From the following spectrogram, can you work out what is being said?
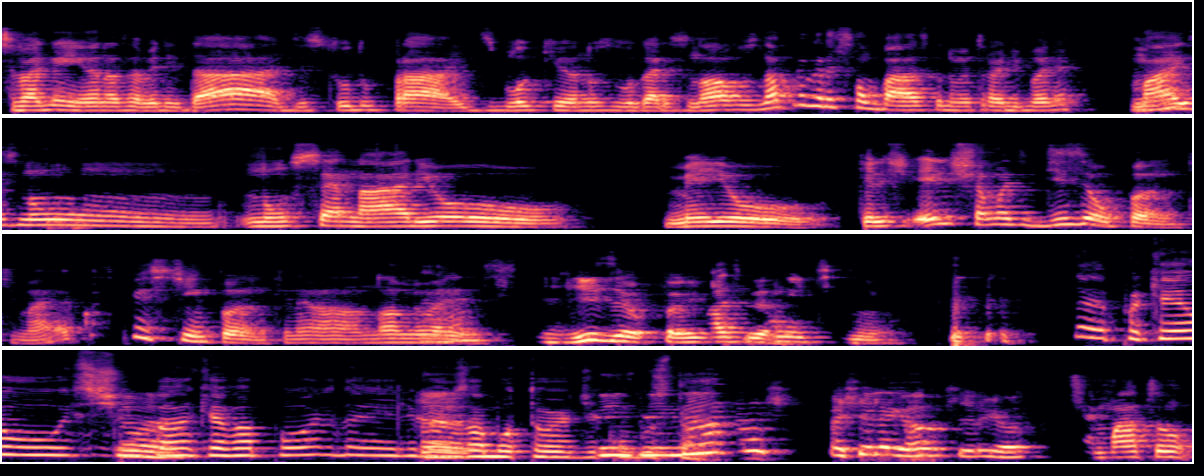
você vai ganhando as habilidades, tudo pra ir desbloqueando os lugares novos, na progressão básica do Metroidvania, uhum. mas num, num cenário meio. que ele, ele chama de dieselpunk, mas é quase que steampunk, né? O nome mais. Dieselpunk. Mais bonitinho. É, porque o steampunk é, é vapor, daí ele vai é. usar motor de combustão. Não, achei legal, achei legal. Você mata um...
